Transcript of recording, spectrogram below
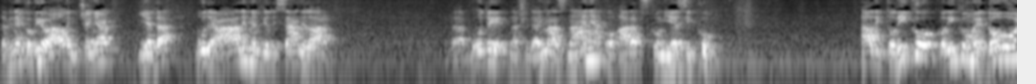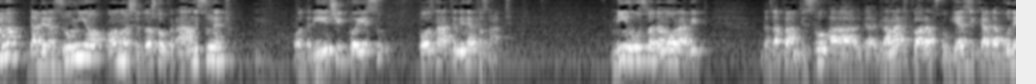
da bi neko bio alim učenjak, je da bude alimen bilisani arab. Da bude, znači da ima znanja o arapskom jeziku. Ali toliko koliko mu je dovoljno da bi razumio ono što je došlo u Koranu i Sunetu. Od riječi koje su poznati ili nepoznati. Nije uslov da mora biti da zapamti svu a, gramatiku arapskog jezika, da bude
